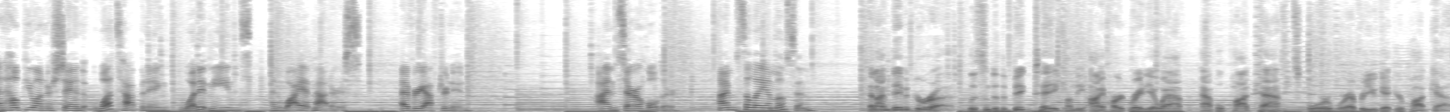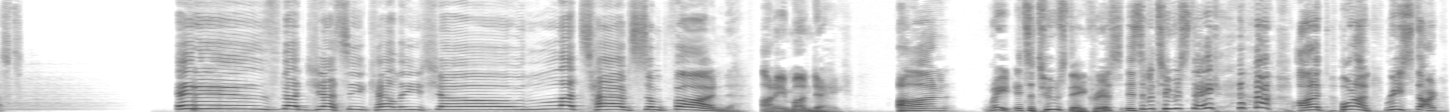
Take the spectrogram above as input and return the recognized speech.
and help you understand what's happening, what it means, and why it matters every afternoon. I'm Sarah Holder. I'm Saleha Mohsin. And I'm David Gura. Listen to the big take on the iHeartRadio app, Apple Podcasts, or wherever you get your podcasts. It is the Jesse Kelly Show. Let's have some fun on a Monday. On wait, it's a Tuesday, Chris. Is it a Tuesday? on a hold on, restart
